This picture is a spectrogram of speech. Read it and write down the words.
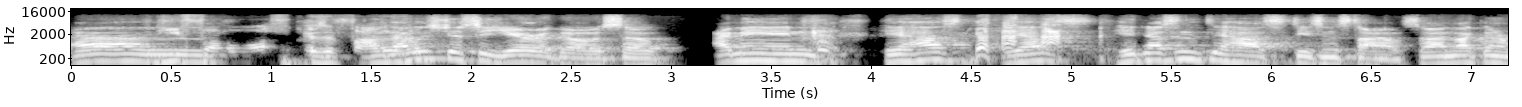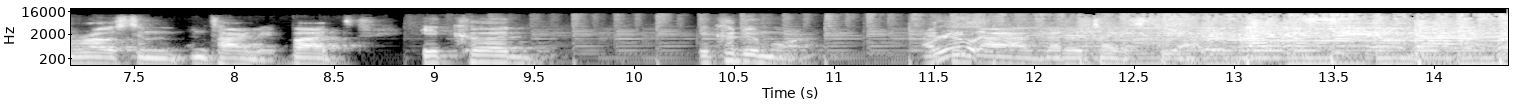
Um, Did he fall off because of father? that was just a year ago. So I mean, he has, he has, he definitely has decent style. So I'm not going to roast him entirely, but he could, he could do more. Really? Think I have better taste. Yeah.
